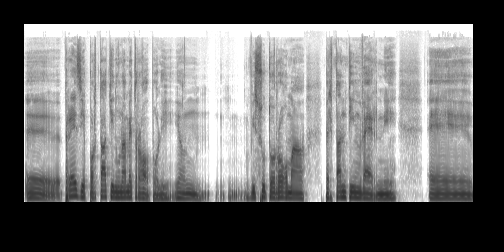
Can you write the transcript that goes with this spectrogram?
eh, presi e portati in una metropoli. Io ho vissuto Roma per tanti inverni. E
